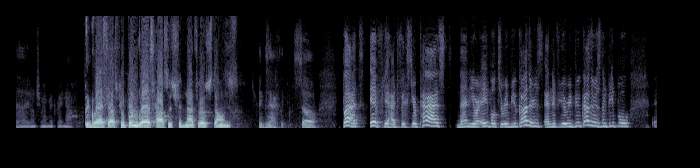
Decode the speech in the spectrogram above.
Uh, I don't remember it right now. The glass house. People in glass houses should not throw stones. Exactly. So, but if you had fixed your past, then you're able to rebuke others, and if you rebuke others, then people uh,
